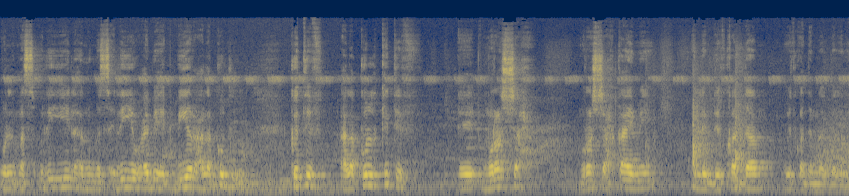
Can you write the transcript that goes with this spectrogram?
والمسؤولية لأنه مسؤولية وعبء كبير على كل كتف على كل كتف إيه، مرشح. مرشح قائمي اللي بده يتقدم ويتقدم للبلدية.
